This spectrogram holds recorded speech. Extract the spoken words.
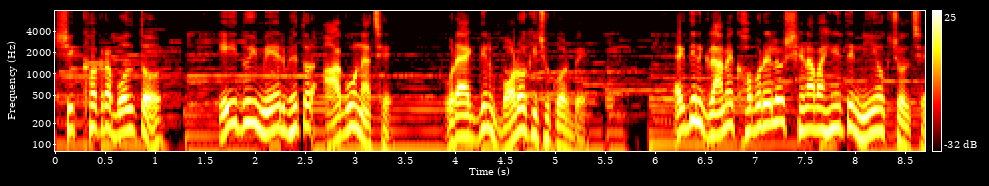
শিক্ষকরা বলতো, এই দুই মেয়ের ভেতর আগুন আছে, ওরা একদিন বড় কিছু করবে। একদিন গ্রামে খবর এলো, সেনাবাহিনীতে নিয়োগ চলছে।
